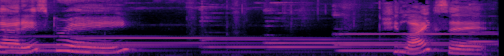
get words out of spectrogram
That is great. She likes it.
